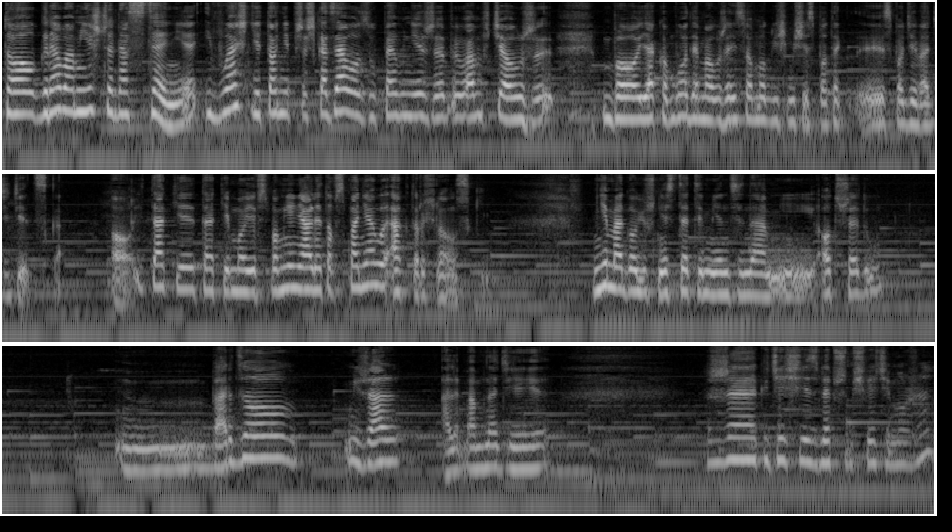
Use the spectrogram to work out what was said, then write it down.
to grałam jeszcze na scenie i właśnie to nie przeszkadzało zupełnie, że byłam w ciąży, bo jako młode małżeństwo mogliśmy się y, spodziewać dziecka. O, i takie, takie moje wspomnienia, ale to wspaniały aktor śląski. Nie ma go już niestety między nami, odszedł. Mm, Bardzo mi żal, ale mam nadzieję, że gdzieś jest w lepszym świecie może.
